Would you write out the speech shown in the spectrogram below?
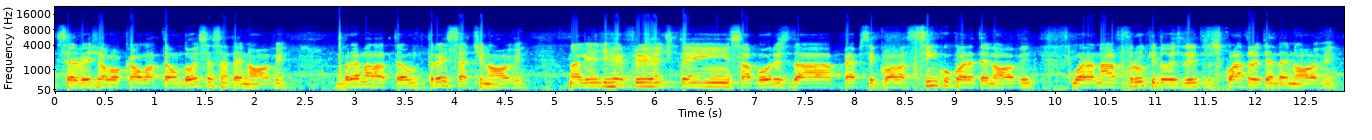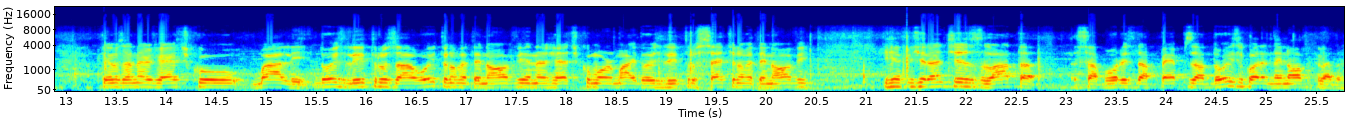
cerveja local latão 2,69, Brahma latão 3,79 na linha de refri a gente tem sabores da Pepsi Cola 5,49, Guaraná Fruc 2 litros 4,89, temos energético Bali 2 litros a 8,99, energético Mormai 2 litros 7,99 e refrigerantes lata sabores da Pepsi a 2,49, Kleber.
